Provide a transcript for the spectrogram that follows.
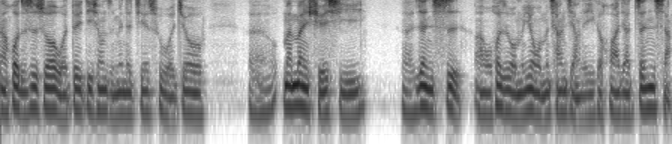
那或者是说，我对弟兄姊妹的接触，我就呃慢慢学习呃认识啊，或者我们用我们常讲的一个话叫真赏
